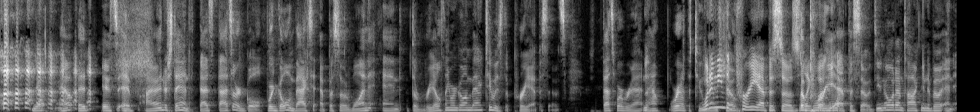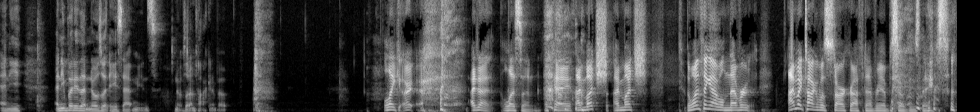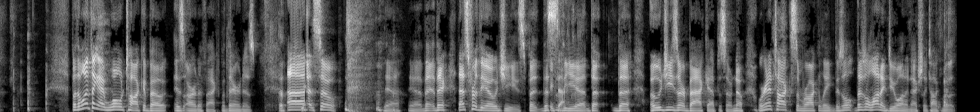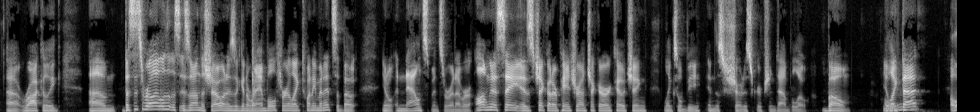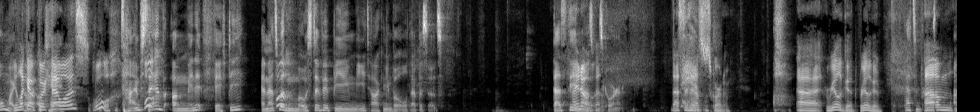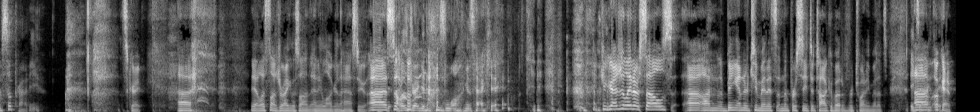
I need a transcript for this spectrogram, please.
yep, yep. It, it's it, I understand. That's that's our goal. We're going back to episode one, and the real thing we're going back to is the pre-episodes. That's where we're at now. We're at the two. what do you mean show. the pre-episodes? the like what- what- pre-episode? Do you know what I'm talking about? And any anybody that knows what ASAP means knows what I'm talking about. Like are- I don't listen. Okay, I much I much. The one thing I will never. I might talk about StarCraft in every episode these days. But the one thing I won't talk about is Artifact, but there it is. Uh, so yeah, yeah, they're, they're- that's for the OGs. But this Exactly. is the uh, the the OGs are back episode. No, we're gonna talk some Rocket League. There's a there's a lot I do want to actually talk about uh, Rocket League. Um, but since Relentless isn't on the show and isn't going to ramble for like 20 minutes about you know announcements or whatever, all I'm going to say is check out our Patreon, check out our coaching. Links will be in the show description down below. Boom. You like Oh that? oh my! You like how God, quick that was? Ooh. timestamp a minute 50 and that's with most of it being me talking about old episodes that's the I know. announcements corner That's the announcements corner. Uh, real good, real good. that's impressive Um, i'm so proud of you That's great. Uh, yeah, let's not drag this on any longer than it has to. Uh, so i'll drag it on as long as i can congratulate ourselves uh, on being under two minutes and then proceed to talk about it for 20 minutes. Um, Exactly. okay.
